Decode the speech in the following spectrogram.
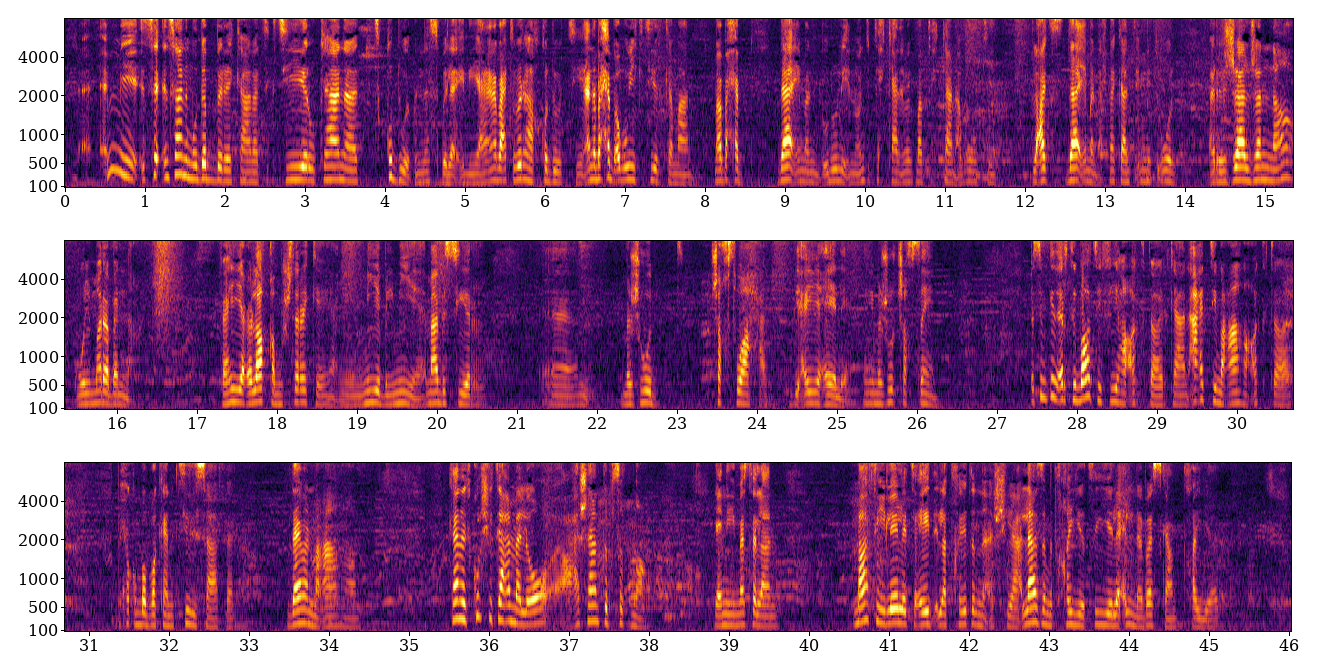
أمي إنسانة مدبرة كانت كثير وكانت قدوة بالنسبة لي يعني أنا بعتبرها قدوتي. أنا بحب أبوي كثير كمان. ما بحب دائما بيقولوا لي إنه أنت بتحكي عن أمك ما بتحكي عن أبوك. بالعكس دائما إحنا كانت أمي تقول الرجال جنة والمرأة بنة. فهي علاقة مشتركة يعني مية بالمية. ما بصير مجهود شخص واحد بأي عيلة هي مجهود شخصين. بس يمكن ارتباطي فيها أكثر كان قعدتي معاها أكثر بحكم بابا كان كثير يسافر دائما معاها. كانت كل شيء تعمله عشان تبسطنا. يعني مثلا ما في ليلة عيد إلا تخيط لنا أشياء لازم تخيط هي لإلنا بس كانت تخيط.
